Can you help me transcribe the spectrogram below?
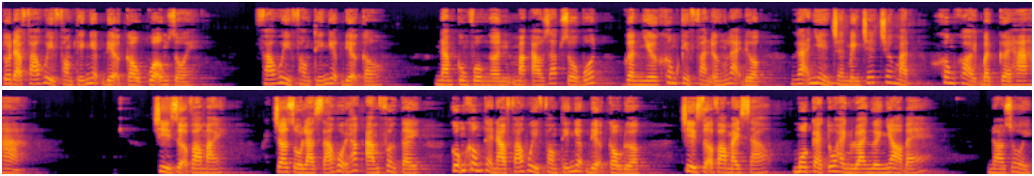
tôi đã phá hủy phòng thí nghiệm địa cầu của ông rồi. Phá hủy phòng thí nghiệm địa cầu? Nam Cung Vô Ngân mặc áo giáp robot gần như không kịp phản ứng lại được. Gã nhìn Trần Minh Chết trước mặt không khỏi bật cười ha ha. Chỉ dựa vào máy cho dù là giáo hội hắc ám phương Tây cũng không thể nào phá hủy phòng thí nghiệm địa cầu được. Chỉ dựa vào mày sao? Một kẻ tu hành loài người nhỏ bé. Nói rồi,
